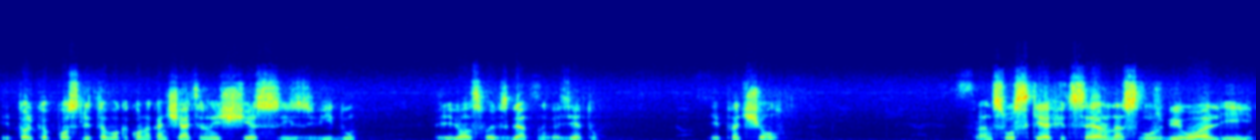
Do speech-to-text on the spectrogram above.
и только после того, как он окончательно исчез из виду, перевел свой взгляд на газету и прочел — Французский офицер на службе у Али,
